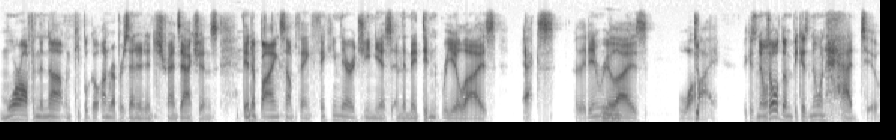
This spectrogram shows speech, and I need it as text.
more often than not, when people go unrepresented into transactions, they end up buying something thinking they're a genius and then they didn't realize X or they didn't mm-hmm. realize why? Because no one told them because no one had to,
